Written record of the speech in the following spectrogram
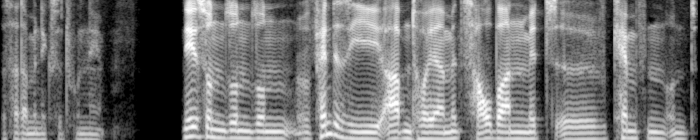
Das hat damit nichts zu tun, nee. Nee, ist so ein, so ein, so ein Fantasy-Abenteuer mit Zaubern, mit äh, Kämpfen und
